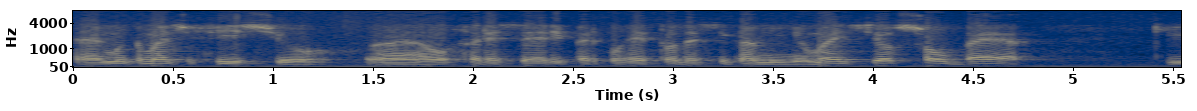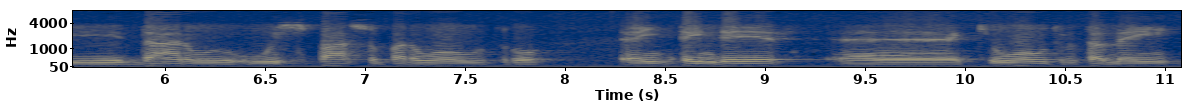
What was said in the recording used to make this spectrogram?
é muito mais difícil é, oferecer e percorrer todo esse caminho. Mas se eu souber que dar o, o espaço para o outro, é entender é, que o outro também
